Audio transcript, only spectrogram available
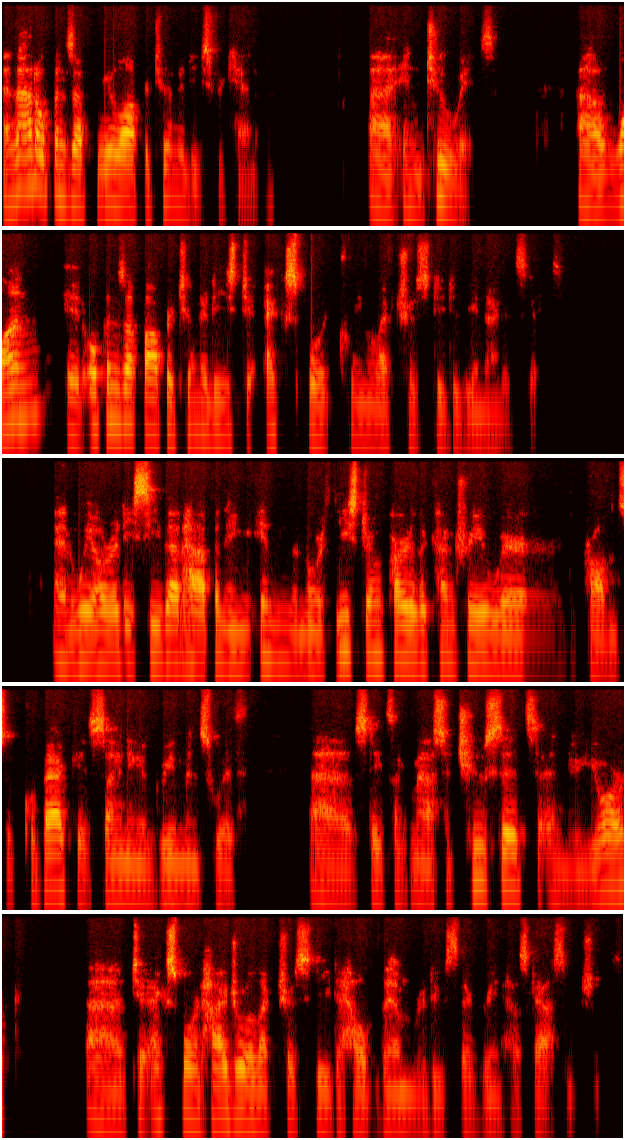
And that opens up real opportunities for Canada uh, in two ways. Uh, one, it opens up opportunities to export clean electricity to the United States. And we already see that happening in the northeastern part of the country where the province of Quebec is signing agreements with uh, states like Massachusetts and New York uh, to export hydroelectricity to help them reduce their greenhouse gas emissions.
